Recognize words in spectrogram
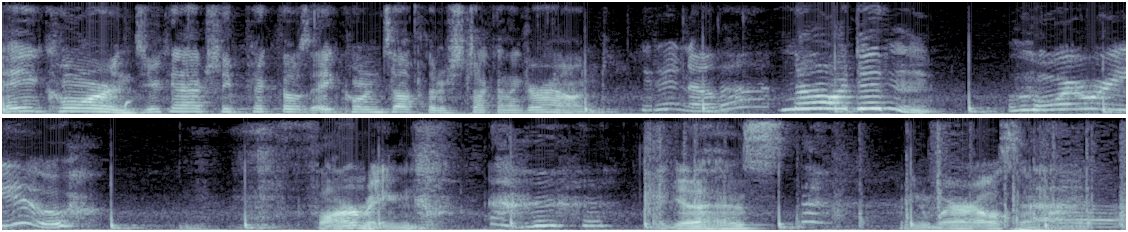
Acorns! You can actually pick those acorns up that are stuck in the ground. You didn't know that? No, I didn't! Where were you? Farming, I guess. I mean, where else am I?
